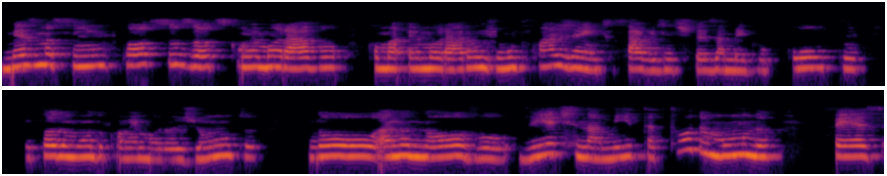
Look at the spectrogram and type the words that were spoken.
Mesmo assim, todos os outros comemoravam, comemoraram junto com a gente, sabe? A gente fez amigo culto e todo mundo comemorou junto. No Ano Novo vietnamita, todo mundo fez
